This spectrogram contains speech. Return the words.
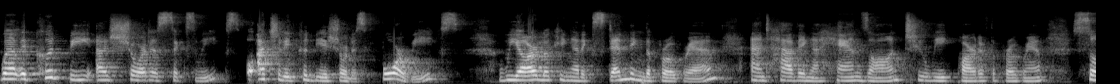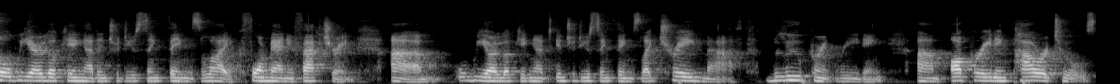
Well, it could be as short as six weeks. Or actually, it could be as short as four weeks. We are looking at extending the program and having a hands on two week part of the program. So we are looking at introducing things like for manufacturing. Um, we are looking at introducing things like trade math, blueprint reading, um, operating power tools.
